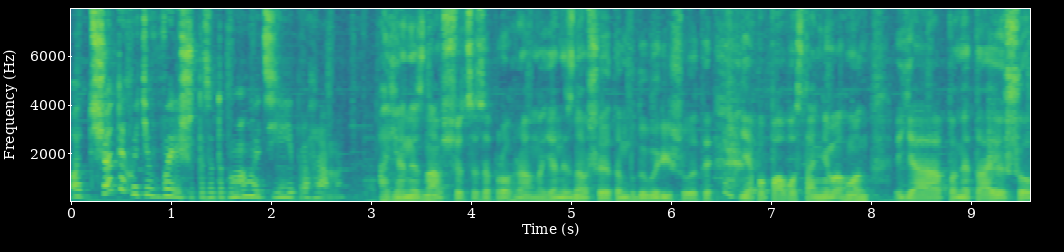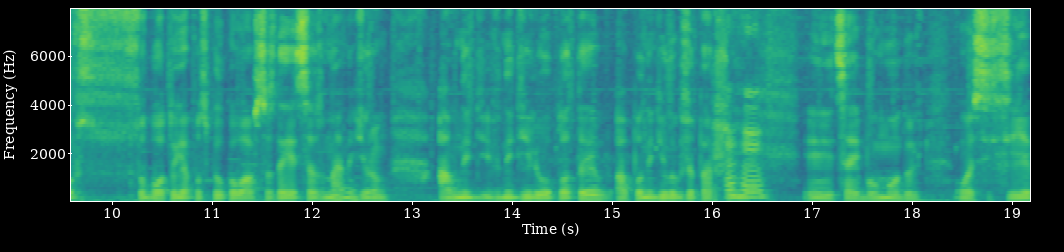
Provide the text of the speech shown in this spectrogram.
От що ти хотів вирішити за допомогою цієї програми? А я не знав, що це за програма. Я не знав, що я там буду вирішувати. Я попав в останній вагон. Я пам'ятаю, що в суботу я поспілкувався, здається, з менеджером, а в неді- в неділю оплатив, а в понеділок вже перший і цей був модуль. Ось і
